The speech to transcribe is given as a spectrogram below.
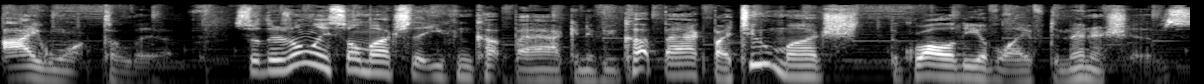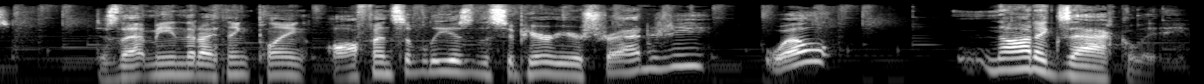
I want to live. So there's only so much that you can cut back, and if you cut back by too much, the quality of life diminishes. Does that mean that I think playing offensively is the superior strategy? Well, not exactly.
